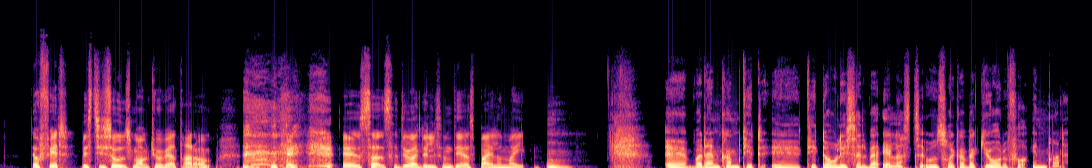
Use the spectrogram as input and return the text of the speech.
det var fedt, hvis de så ud, som om de var ved at drætte om. Øh, så, så det var det ligesom det, jeg spejlede mig i. Mm. Øh, hvordan kom dit, øh, dit dårlige selvværd ellers til udtryk, og hvad gjorde du for at ændre det?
